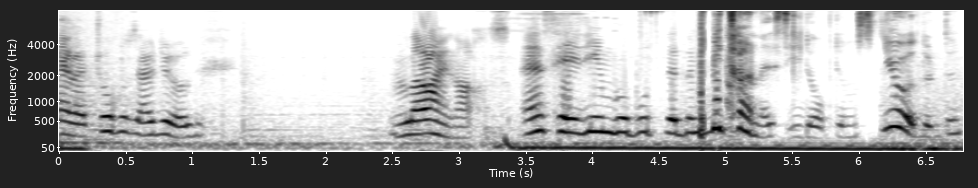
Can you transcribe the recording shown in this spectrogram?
Evet çok güzelce öldük. Rhinox. En sevdiğim robot dedim bir tanesiydi Optimus. Niye öldürdün?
